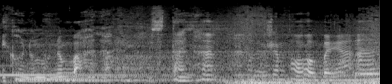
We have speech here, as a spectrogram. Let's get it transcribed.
Ikaw na munang bahala kay Tristan, ha? Huwag siyang pababayaan.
